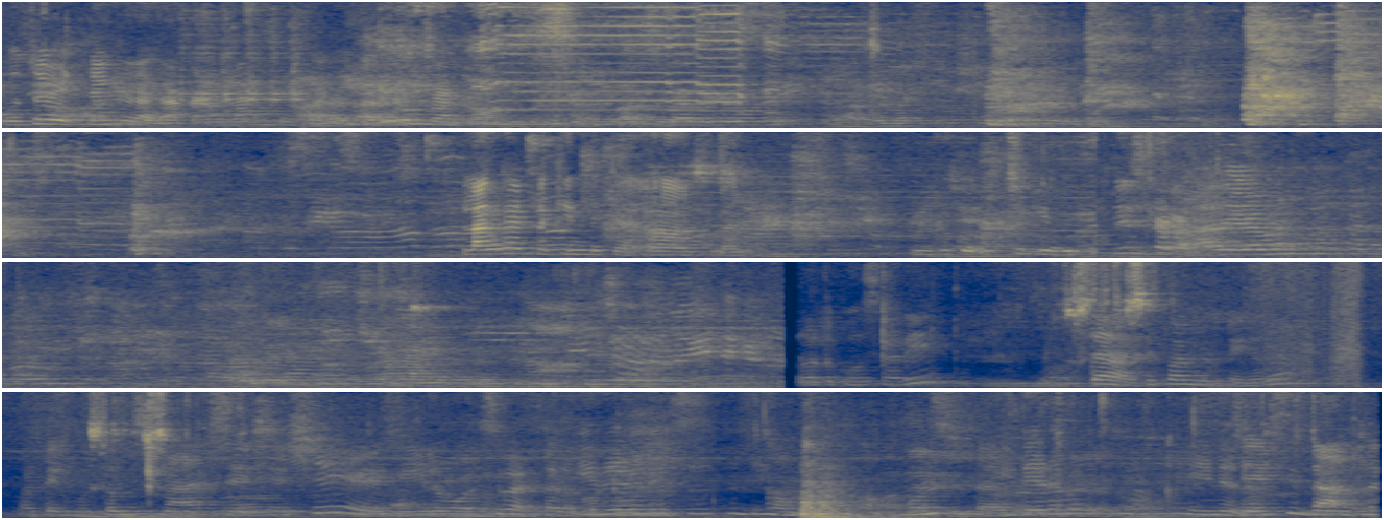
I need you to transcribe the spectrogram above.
కూర్చోబెట్టినాక కదా అక్కడ లంగా ఇట్లా కిందికి ఇంకా తెచ్చి కిందికి. ఒకసారి మొత్తం అరటిపండు ఉంటాయి కదా. మొత్తం స్మాష్ చేసేసి నీళ్ళు పోసి చేసి దాంట్లో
